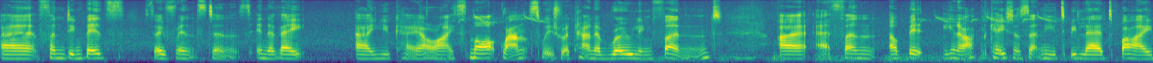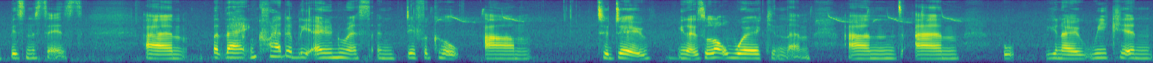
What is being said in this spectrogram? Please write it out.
uh, funding bids. So for instance, Innovate uh, UKRI Smart Grants, which were kind of rolling fund, uh, fund a bit, you know, applications that need to be led by businesses. Um, but they're incredibly onerous and difficult um, to do. You know, there's a lot of work in them and um, you know, we can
